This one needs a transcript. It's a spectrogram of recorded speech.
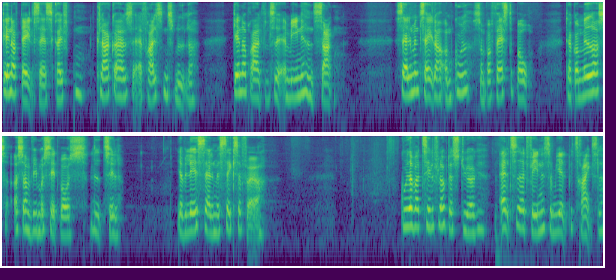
Genopdagelse af skriften, klargørelse af frelsens midler, genoprettelse af menighedens sang. Salmen taler om Gud som var faste borg, der går med os, og som vi må sætte vores lid til. Jeg vil læse salme 46. Gud er vores tilflugt og styrke, altid at finde som hjælp i trængsler.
